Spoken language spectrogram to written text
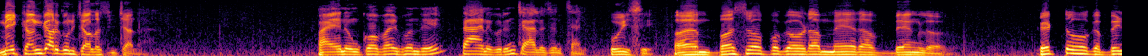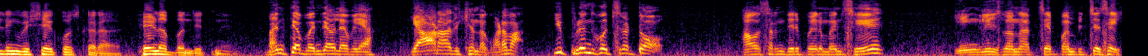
మీ కంగారు గురించి ఆలోచించాలా పైన ఇంకో వైపు ఉంది దాని గురించి ಆಲೋಚಿಸಲಿ ఊసి I am Basavappa Gowda mayor of Bengaluru ಕೆಟ್ಟು ಹೋಗ ಬಿಲ್ಡಿಂಗ್ ವಿಷಯಕ್ಕೋಸ್ಕರ ಹೇಳ ಬಂದಿದ್ನೆ బంతే బందేవలేవయ్యా ఏడాది కింద గొడవ. ఇప్పుడు ఎందుకు వచ్చినట్టు? అవసరం తీరిపోయిన మనిషి ఇంగ్లీష్లో నాకు చెప్పి పంపించేసాయి.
